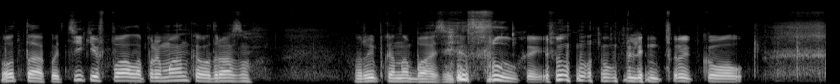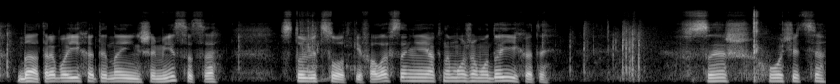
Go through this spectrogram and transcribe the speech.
От так от. Тільки впала приманка, одразу рибка на базі. Слухай. Блін, прикол. Да, треба їхати на інше місце, це 100%, але все ніяк не можемо доїхати. Все ж хочеться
